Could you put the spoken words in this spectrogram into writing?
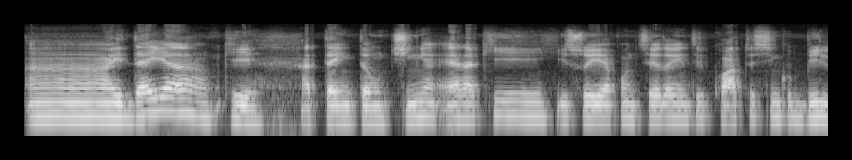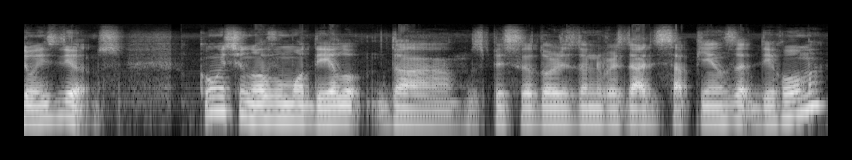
A ideia que até então tinha era que isso ia acontecer entre 4 e 5 bilhões de anos. Com esse novo modelo da, dos pesquisadores da Universidade de Sapienza de Roma,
